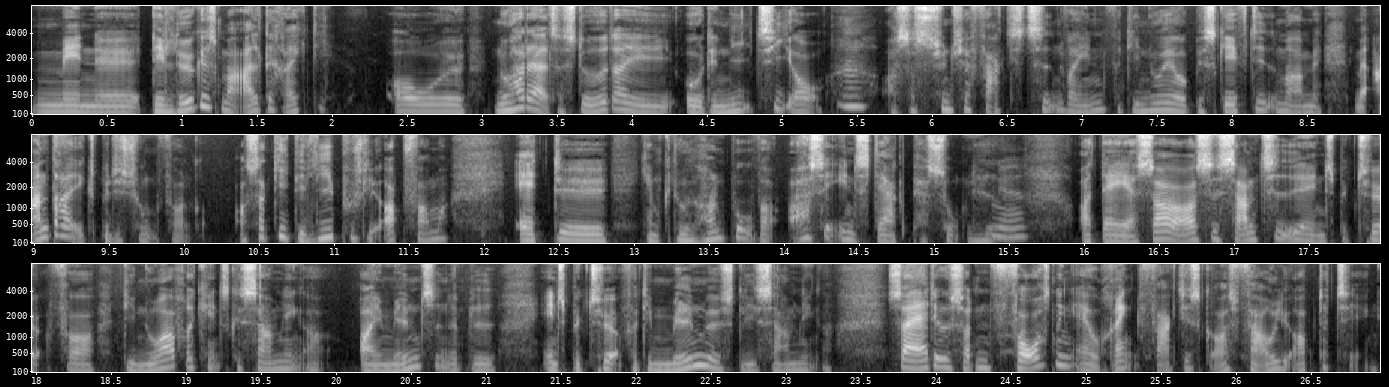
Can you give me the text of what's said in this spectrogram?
Men øh, det lykkedes mig aldrig rigtigt. Og øh, nu har det altså stået der i 8, 9, 10 år, mm. og så synes jeg faktisk, tiden var inde, fordi nu er jeg jo beskæftiget mig med, med andre ekspeditionsfolk. Og så gik det lige pludselig op for mig, at øh, jamen, Knud Håndbo var også en stærk personlighed. Ja. Og da jeg så også samtidig er inspektør for de nordafrikanske samlinger, og i mellemtiden er blevet inspektør for de mellemøstlige samlinger, så er det jo sådan, forskning er jo rent faktisk også faglig opdatering.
